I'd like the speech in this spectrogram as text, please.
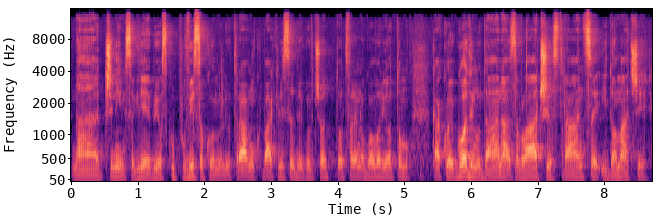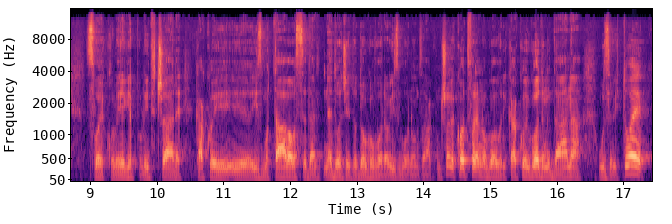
na činim se gdje je bio skup u Visokom ili u Travniku, Bakir Isadbegović otvoreno govori o tomu kako je godinu dana zavlačio strance i domaće svoje kolege, političare, kako je izmotavao se da ne dođe do dogovora o izbornom zakonu. Čovjek otvoreno govori kako je godinu dana uzeo. I to je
